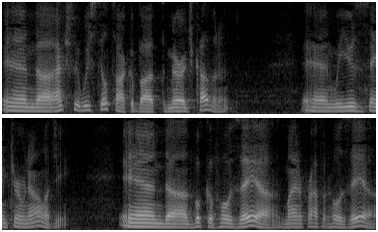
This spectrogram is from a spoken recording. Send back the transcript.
And uh, actually, we still talk about the marriage covenant, and we use the same terminology. And uh, the book of Hosea, the minor prophet Hosea,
